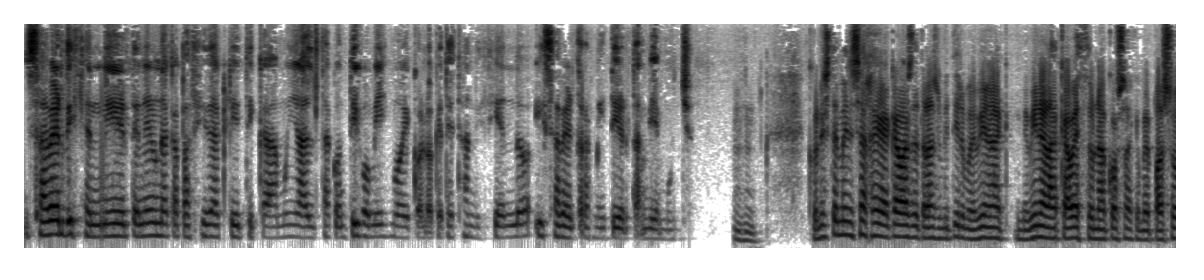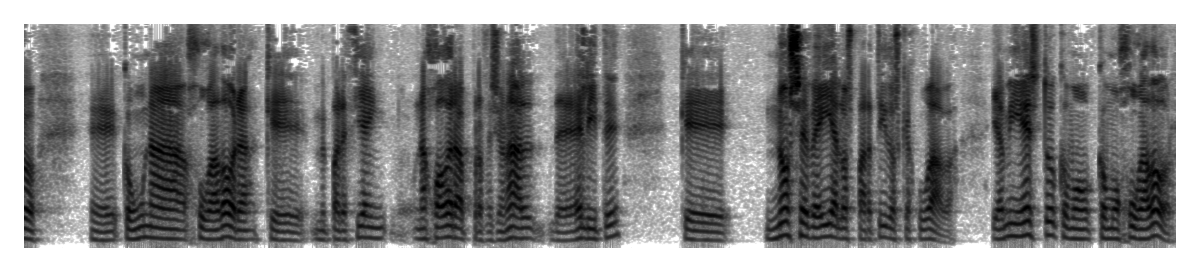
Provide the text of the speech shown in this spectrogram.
saber discernir, tener una capacidad crítica muy alta contigo mismo y con lo que te están diciendo y saber transmitir también mucho. Con este mensaje que acabas de transmitir me viene a, me viene a la cabeza una cosa que me pasó eh, con una jugadora que me parecía una jugadora profesional de élite que no se veía los partidos que jugaba. Y a mí esto, como, como jugador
